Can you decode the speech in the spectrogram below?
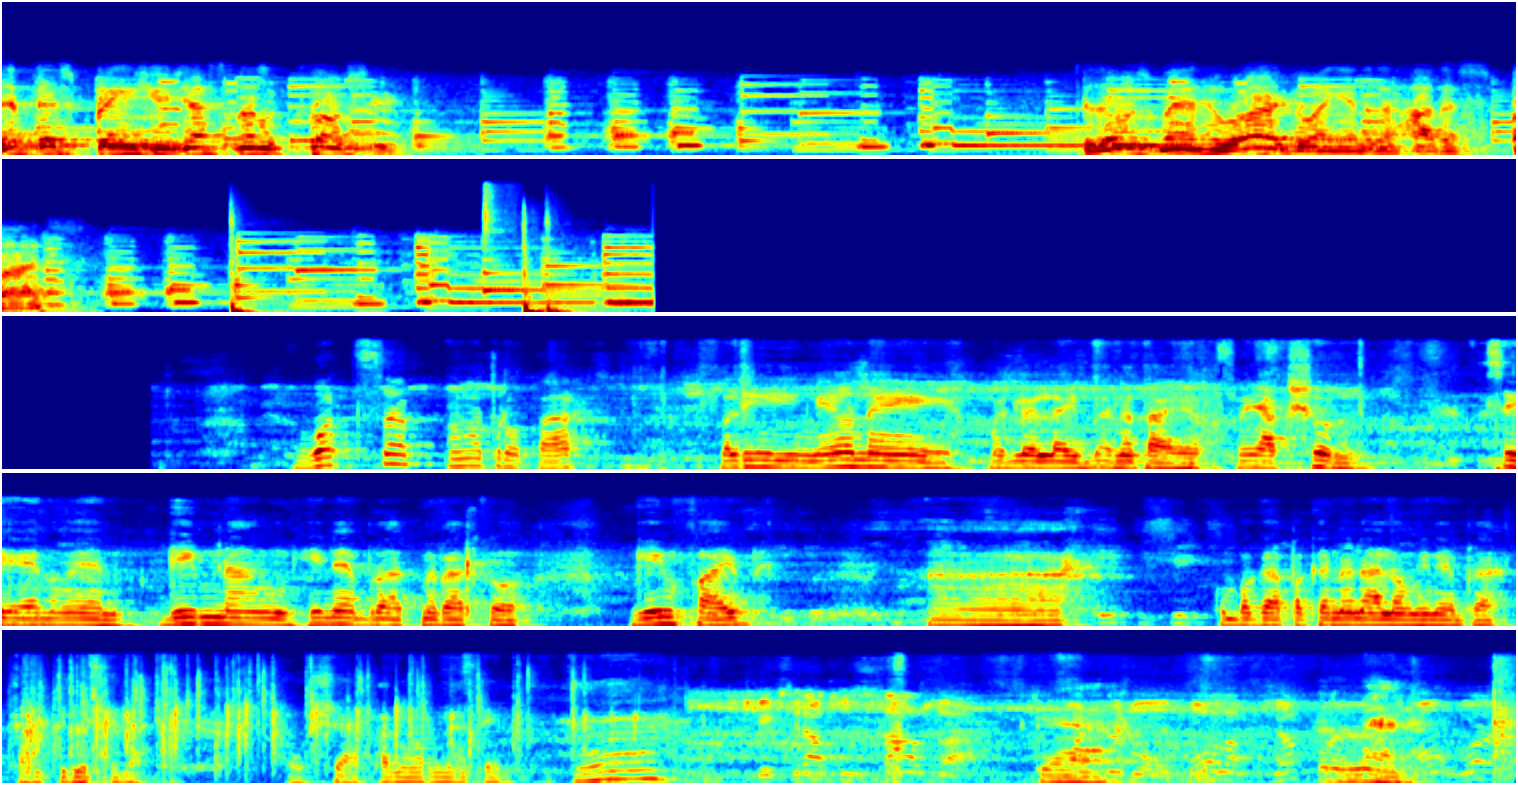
But if this brings you just a little closer to those men who are going into the hottest spots, What's up mga tropa? Bali ngayon ay magla-live ano tayo, reaction. Kasi ano ngayon, game ng Hinebra at Meralco. Game 5. Ah, kumbaga pagka nanalo ang Hinebra, champion sila. So siya, panoorin natin. Ah, Kicks it out to Salva. kaya, Dribble, ball up jumper. Man. Won't work.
